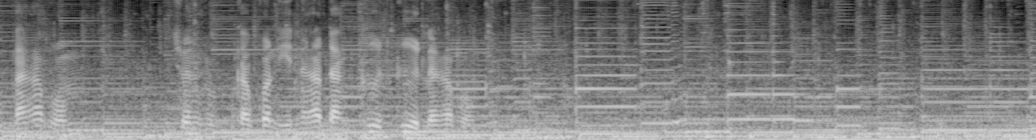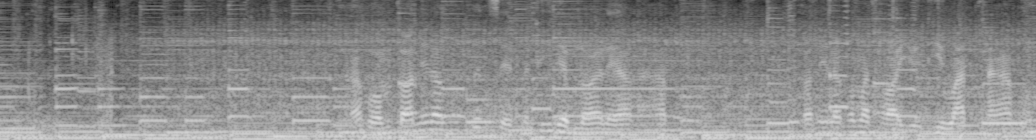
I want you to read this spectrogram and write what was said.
บนะครับผม ชนกับก้อนหินนะครับ ดังคืดคืดเลยครับผมครับผมตอนนี้เราขึ้นเสร็จเป็นที่เรียบร้อยแล้วนะครับ ตอนนี้เราก็มาทอยอยู่ที่วัดนะครับผม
